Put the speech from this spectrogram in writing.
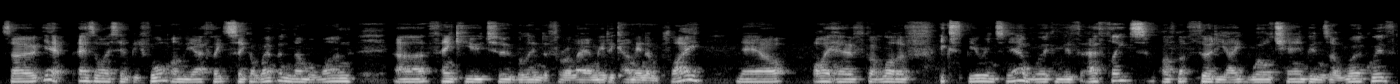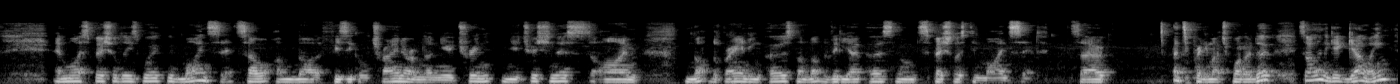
So, yeah, as I said before, I'm the athlete's secret weapon. Number one, uh, thank you to Belinda for allowing me to come in and play. Now, I have got a lot of experience now working with athletes. I've got 38 world champions I work with, and my specialty is work with mindset. So I'm not a physical trainer, I'm not a nutri- nutritionist, I'm not the branding person, I'm not the video person, I'm a specialist in mindset. So that's pretty much what I do. So I'm going to get going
